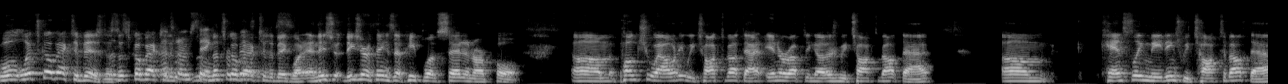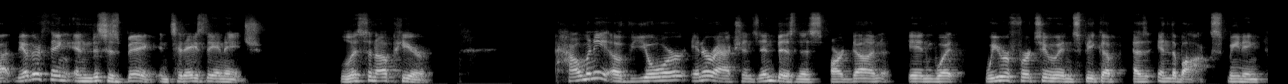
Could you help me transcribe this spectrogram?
well let's go back to business. Let's go back to the let's go business. back to the big one. And these are these are things that people have said in our poll. Um, punctuality, we talked about that. Interrupting others, we talked about that. Um, canceling meetings, we talked about that. The other thing, and this is big in today's day and age, listen up here. How many of your interactions in business are done in what we refer to and speak up as in the box, meaning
